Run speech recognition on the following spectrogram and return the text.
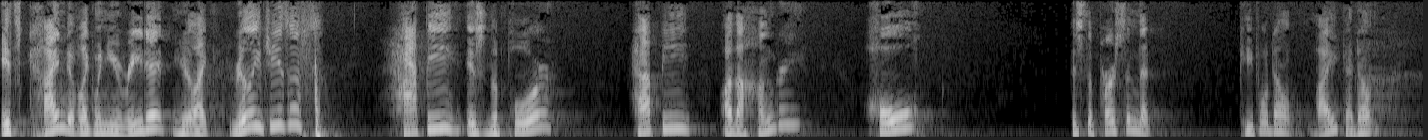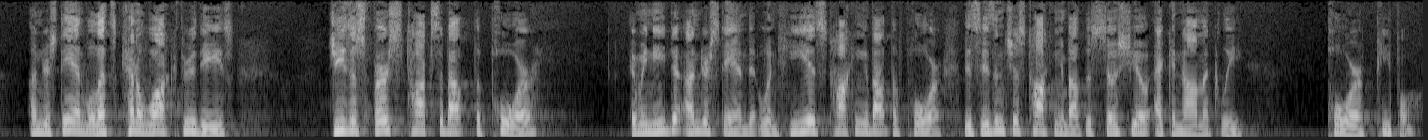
It's kind of like when you read it, you're like, really, Jesus? Happy is the poor? Happy are the hungry? Whole is the person that people don't like? I don't understand. Well, let's kind of walk through these. Jesus first talks about the poor, and we need to understand that when he is talking about the poor, this isn't just talking about the socioeconomically poor people.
